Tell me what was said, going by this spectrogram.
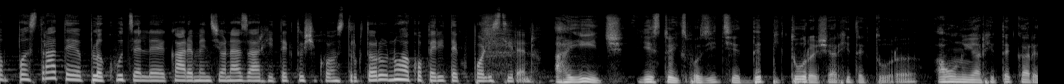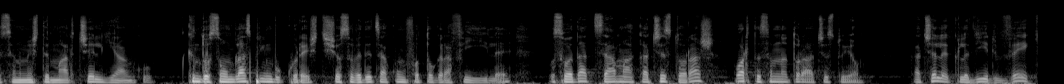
uh, păstrate plăcuțele care menționează arhitectul și constructorul, nu acoperite cu polistiren. Aici este o expoziție de pictură și arhitectură a unui arhitect care se numește Marcel Iancu. Când o să umblați prin București și o să vedeți acum fotografiile, o să vă dați seama că acest oraș poartă semnătura acestui om. Că acele clădiri vechi,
